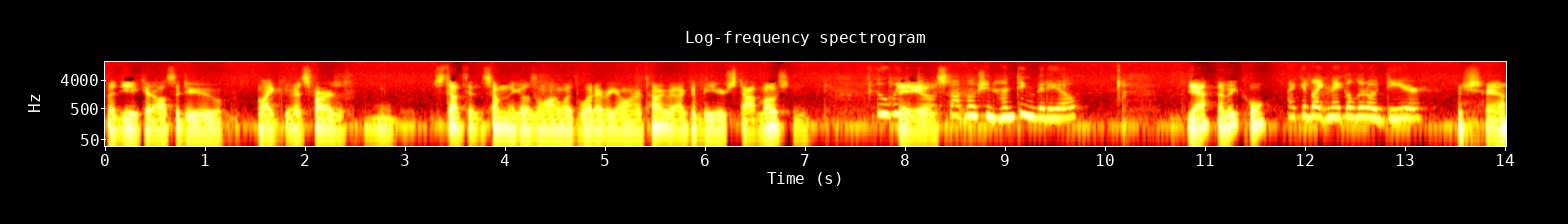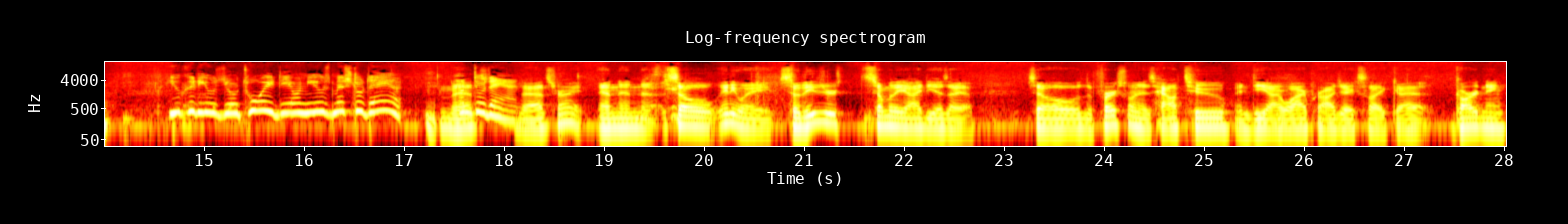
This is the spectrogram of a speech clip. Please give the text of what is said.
but you could also do like as far as stuff that something that goes along with whatever you want to talk about. It could be your stop motion Ooh, we could do a videos. stop motion hunting video. Yeah, that'd be cool. I could like make a little deer. yeah. You could use your toy deer and use Mr. Dan. That's, Hunter Dan. That's right. And then, uh, so anyway, so these are some of the ideas I have. So the first one is how to and DIY projects like uh, gardening,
